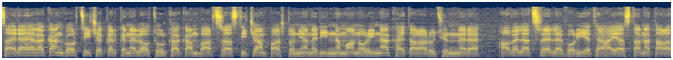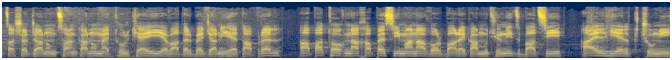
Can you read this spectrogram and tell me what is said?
Ծայրահեղական գործիչը կրկնելով թուրքական բարձրաստիճան պաշտոնյաների նման օրինակ հայտարարությունները ավելացրել է, որ եթե Հայաստանը տարածաշրջանում ցանկանում է Թուրքիայի եւ Ադրբեջանի հետ ապրել, ապա թող նախապես իմանա, որ բարեկամությունից բացի այլ ելք չունի։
